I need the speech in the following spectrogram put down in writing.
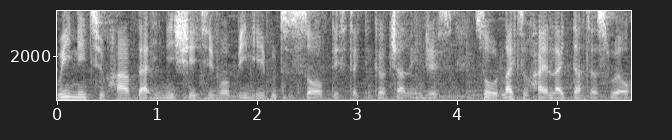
We need to have that initiative of being able to solve these technical challenges. So I'd like to highlight that as well.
